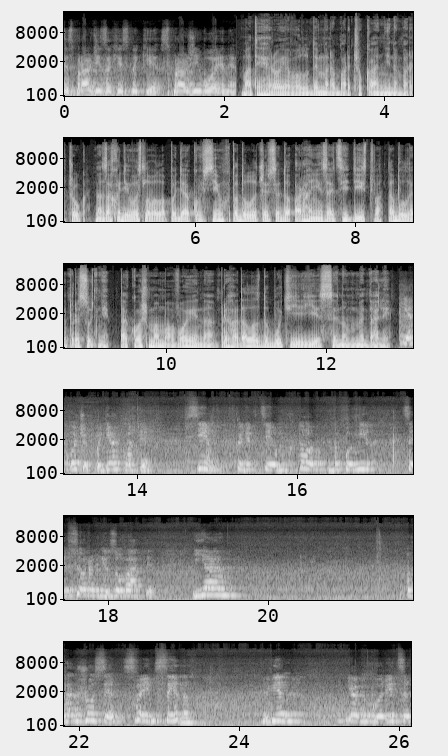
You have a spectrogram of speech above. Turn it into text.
це справжні захисники, справжні воїни. Мати героя Володимира Барчука Ніна Барчук на заході висловила подяку всім, хто долучився до організації дійства та були присутні. Також мама воїна пригадала здобуті її сином медалі. Я подякувати всім колективам, хто допоміг це все організувати. Я горжуся своїм сином. Він, як говориться,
